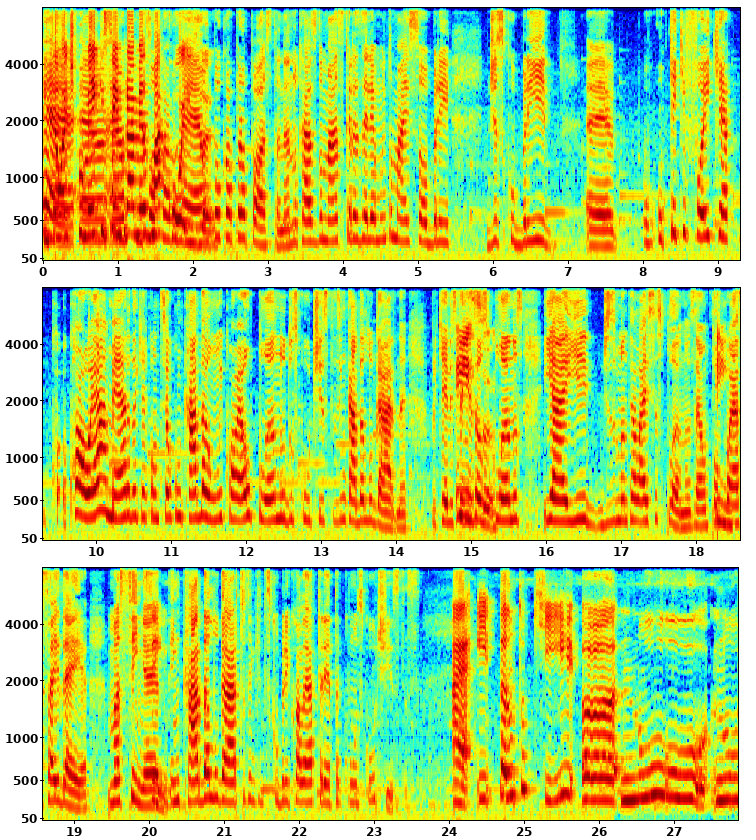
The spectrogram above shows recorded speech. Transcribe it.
Então é, tipo, meio que sempre a mesma pouco coisa. É um pouco a proposta, né? No caso do Máscaras, ele é muito mais sobre descobrir é, o, o que que foi que... A, qual é a merda que aconteceu com cada um e qual é o plano dos cultistas em cada lugar, né? Porque eles têm Isso. seus planos e aí desmantelar esses planos. É um pouco Sim. essa a ideia. Mas sim, é, Sim. em cada lugar tu tem que descobrir qual é a treta com os cultistas. É, e tanto que ah, no, no,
